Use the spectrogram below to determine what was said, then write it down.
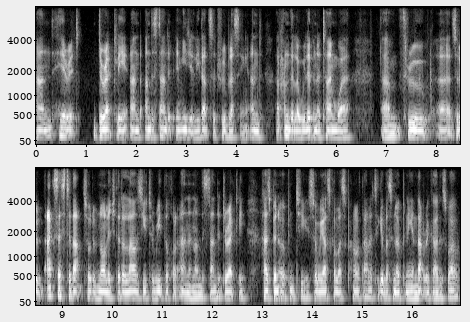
and hear it directly and understand it immediately, that's a true blessing. And Alhamdulillah, we live in a time where um, through uh, sort of access to that sort of knowledge that allows you to read the Quran and understand it directly has been open to you. So we ask Allah subhanahu wa ta'ala to give us an opening in that regard as well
